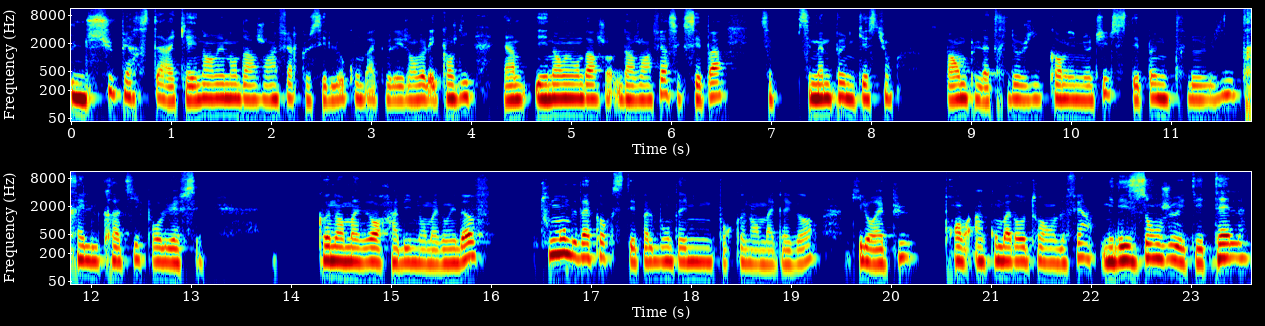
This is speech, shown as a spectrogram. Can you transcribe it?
une superstar et qu'il y a énormément d'argent à faire, que c'est le combat que les gens veulent. Et quand je dis il y a énormément d'argent à faire, c'est que c'est pas, c'est même pas une question. Par exemple, la trilogie Cormier Miocic, c'était pas une trilogie très lucrative pour l'UFC. Conor McGregor, Habib Nurmagomedov, tout le monde est d'accord que c'était pas le bon timing pour Conor McGregor, qu'il aurait pu prendre un combat de retour avant de le faire, mais les enjeux étaient tels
